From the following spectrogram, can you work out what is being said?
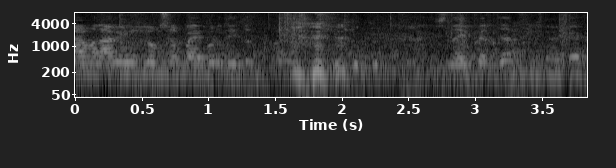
Tsaka maraming long survivor dito. Sniper dyan. Sniper.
